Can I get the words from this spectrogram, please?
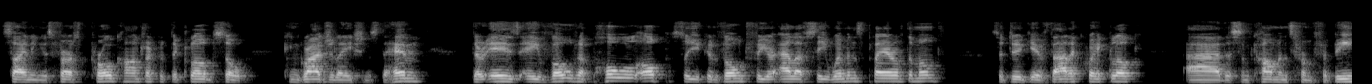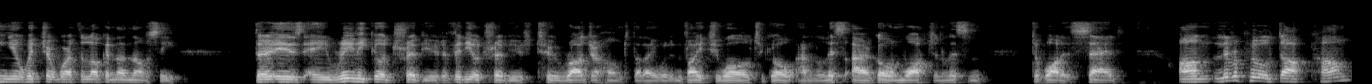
signing his first pro contract with the club. So congratulations to him. There is a vote, a poll up, so you can vote for your LFC Women's Player of the Month. So do give that a quick look. Uh, there's some comments from Fabinho, which are worth a look. And then obviously there is a really good tribute, a video tribute to Roger Hunt that I would invite you all to go and listen, uh, go and watch and listen to what is said. On Liverpool.com,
